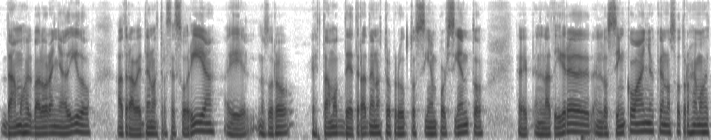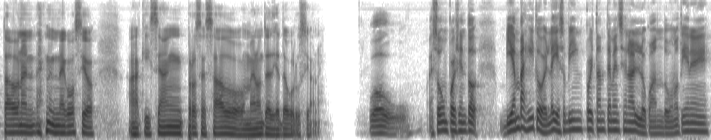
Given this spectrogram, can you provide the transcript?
damos el valor añadido a través de nuestra asesoría. Eh, nosotros estamos detrás de nuestro producto 100%. Eh, en la Tigre, en los cinco años que nosotros hemos estado en el, en el negocio, aquí se han procesado menos de 10 devoluciones. Wow. Eso es un por ciento bien bajito, ¿verdad? Y eso es bien importante mencionarlo cuando uno tiene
